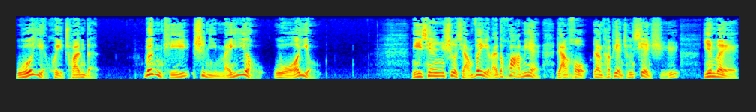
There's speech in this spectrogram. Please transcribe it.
我也会穿的。问题是你没有，我有。你先设想未来的画面，然后让它变成现实。”因为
